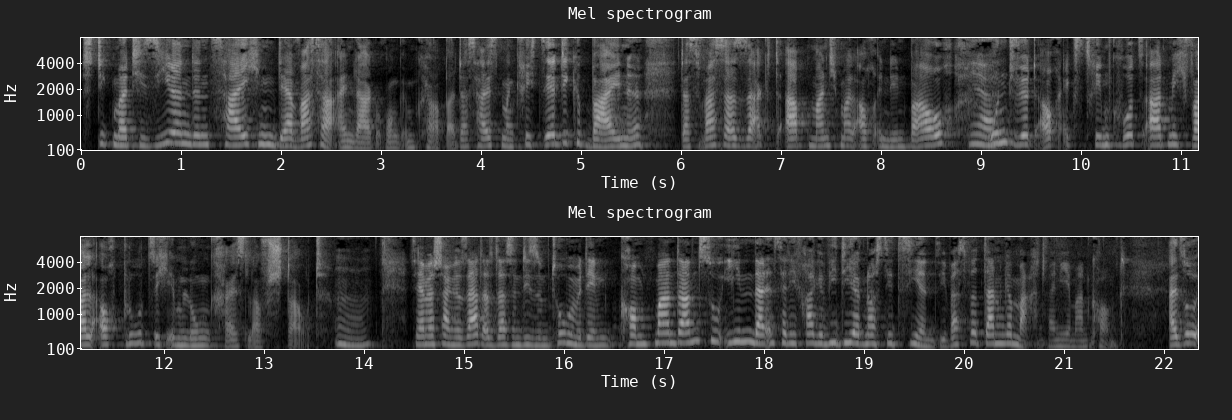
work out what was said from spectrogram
stigmatisierenden Zeichen der Wassereinlagerung im Körper. Das heißt, man kriegt sehr dicke Beine, das Wasser sackt ab, manchmal auch in den Bauch ja. und wird auch extrem kurzatmig, weil auch Blut sich im Lungenkreislauf staut. Mhm. Sie haben ja schon gesagt, also das sind die Symptome, mit denen kommt man dann zu Ihnen. Dann ist ja die Frage, wie diagnostizieren Sie? Was wird dann gemacht, wenn jemand kommt? Also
